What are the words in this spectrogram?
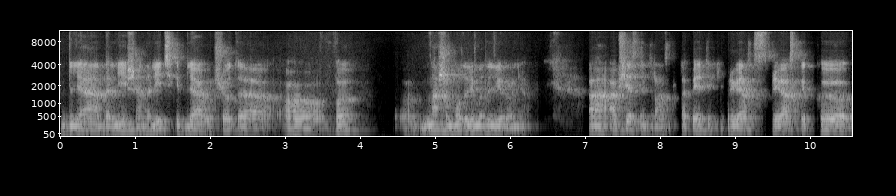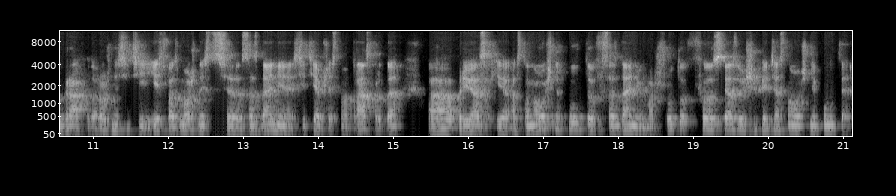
для дальнейшей аналитики, для учета в нашем модуле моделирования. А, общественный транспорт, опять-таки, с привязкой к графу дорожной сети. Есть возможность э, создания сети общественного транспорта, а, привязки остановочных пунктов, созданию маршрутов, э, связывающих эти остановочные пункты.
